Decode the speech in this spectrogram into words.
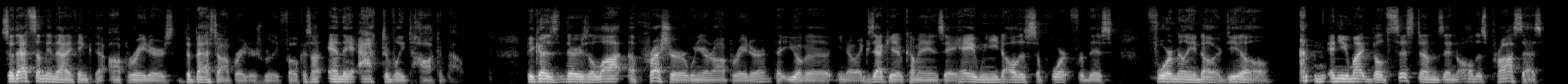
So that's something that i think that operators the best operators really focus on and they actively talk about. Because there's a lot of pressure when you're an operator that you have a you know executive come in and say hey we need all this support for this $4 million deal and you might build systems and all this process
